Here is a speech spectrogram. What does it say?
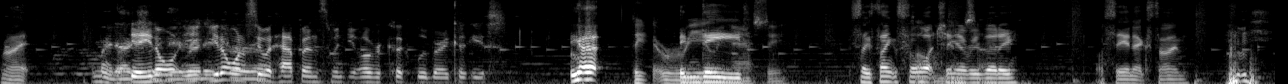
Right. Yeah, you don't want you, you don't want to see uh, what happens when you overcook blueberry cookies. They get really Indeed. nasty. So thanks for Oh, watching, gonna everybody. I'll see you next time.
